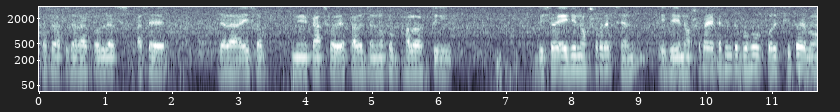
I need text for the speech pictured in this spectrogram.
সচরাচর যারা কবিরাজ আছে যারা এইসব নিয়ে কাজ করে, তাদের জন্য খুব ভালো একটি বিষয়। এই যে নকশাটা দেখছেন, এই যে নকশাটা, এটা কিন্তু বহু পরীক্ষিত এবং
